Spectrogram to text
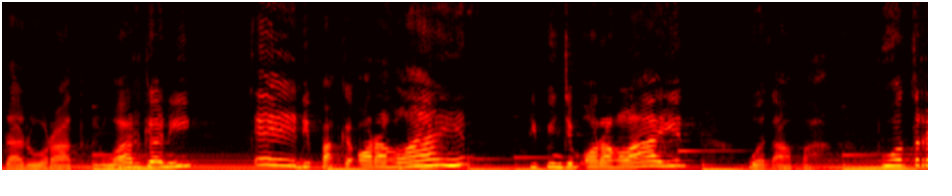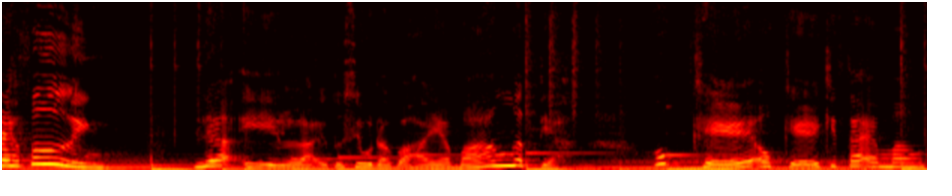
darurat keluarga nih, eh dipakai orang lain, dipinjam orang lain. Buat apa? Buat traveling. Ya ilah, itu sih udah bahaya banget ya. Oke, oke, kita emang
